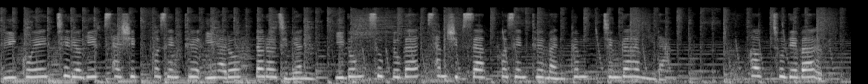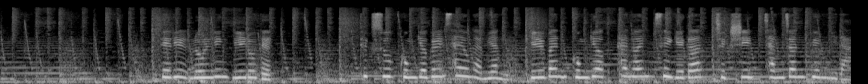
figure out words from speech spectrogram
리코의 체력이 40% 이하로 떨어지면 이동 속도가 34%만큼 증가합니다. 헉 초대박 데릴 롤링 리로드 특수 공격을 사용하면 일반 공격 탄환 3개가 즉시 장전됩니다.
